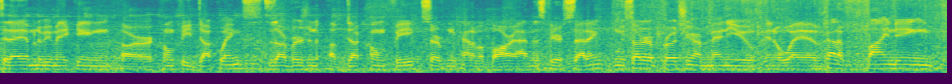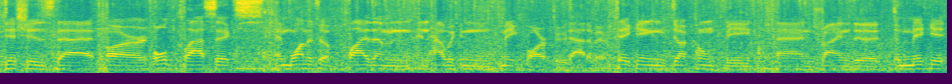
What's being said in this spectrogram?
Today I'm going to be making our confit duck wings. This is our version of duck confit, served in kind of a bar atmosphere setting. we started approaching our menu in a way of kind of finding dishes that are old classics and wanted to apply them in how we can make bar food out of it. Taking duck confit and trying to, to make it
